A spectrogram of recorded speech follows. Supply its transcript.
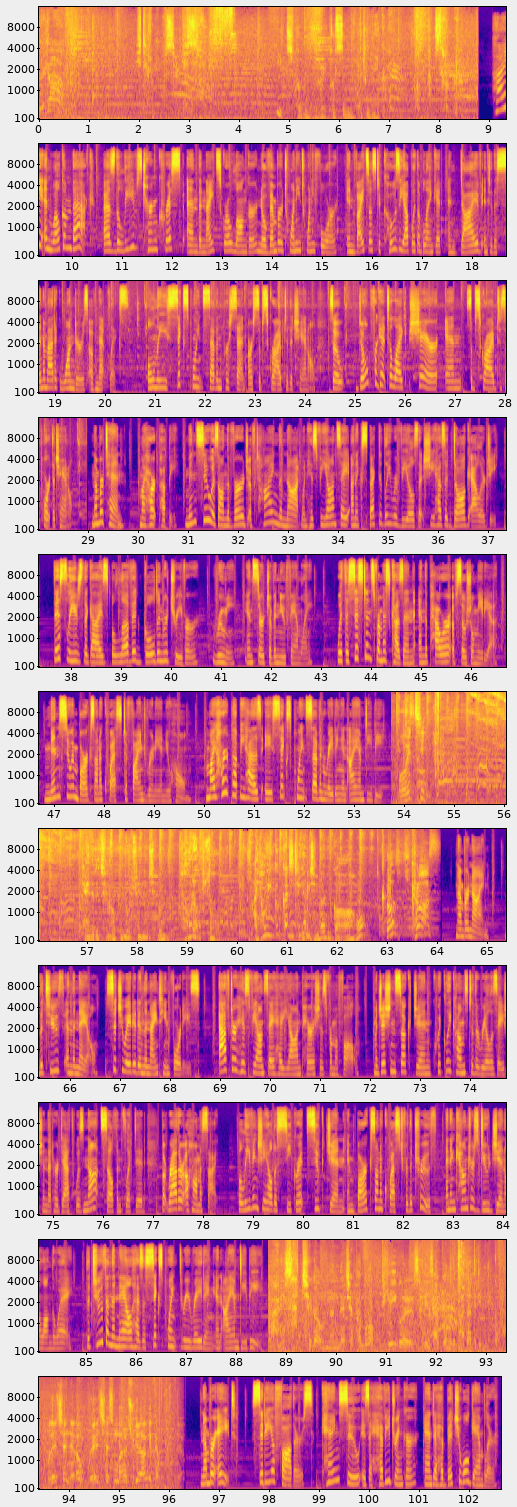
내가 이대로 못 살겠어. 이 천하를 벗어났다고 내가 원망스럽다. Hi, and welcome back. As the leaves turn crisp and the nights grow longer, November 2024 invites us to cozy up with a blanket and dive into the cinematic wonders of Netflix. Only 6.7% are subscribed to the channel, so don't forget to like, share, and subscribe to support the channel. Number 10. My Heart Puppy. Minsu is on the verge of tying the knot when his fiancée unexpectedly reveals that she has a dog allergy. This leaves the guy's beloved golden retriever, Rooney, in search of a new family. With assistance from his cousin and the power of social media, Minsu embarks on a quest to find Rooney a new home. My Heart Puppy has a 6.7 rating in IMDb. 옳지. 걔들이 즐겁게 놀 수 있는 집은 서울에 없어. 아 형이 끝까지 책임진다니까. 어? 크로스 크로스. Number 9. The Tooth and the Nail, situated in the 1940s. After his fiancée Hyeyeon perishes from a fall, magician Suk Jin quickly comes to the realization that her death was not self-inflicted, but rather a homicide. Believing she held a secret, Suk Jin embarks on a quest for the truth and encounters Do Jin along the way. The Tooth and the Nail has a 6.3 rating in IMDb. 아니 사체가 없는데 재판부가 어떻게 이걸 살인 사건으로 받아들입니까? 도대체 내가 왜 최승만을 죽여야 합니까? Number 8. City of Fathers. Kang Soo is a heavy drinker and a habitual gambler.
